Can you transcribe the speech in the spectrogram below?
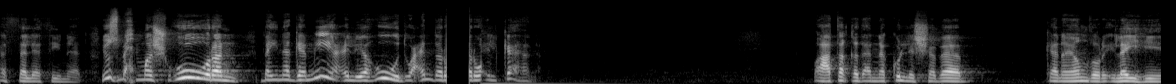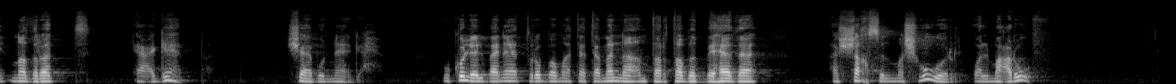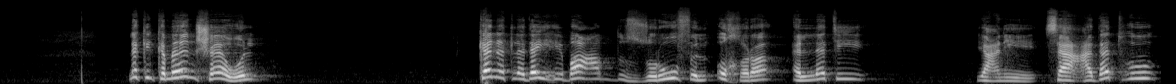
الثلاثينات. يصبح مشهورا بين جميع اليهود وعند رؤساء الكهنة. وأعتقد أن كل الشباب كان ينظر إليه نظرة إعجاب شاب ناجح. وكل البنات ربما تتمنى أن ترتبط بهذا الشخص المشهور والمعروف. لكن كمان شاول كانت لديه بعض الظروف الأخرى التي يعني ساعدته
